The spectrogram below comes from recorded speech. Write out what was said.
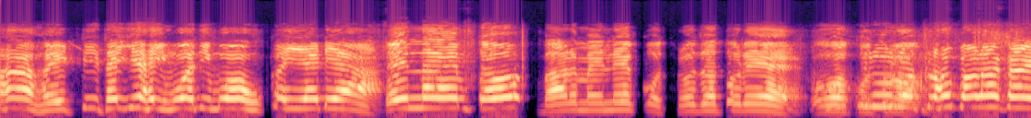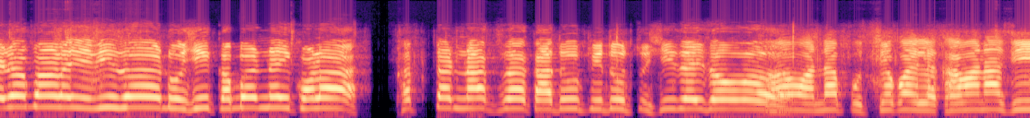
આ હૈટી થઈ ગઈ હિમો ધીમો હુકાઈ અડ્યા એ ના એમ તો બાર મહિને કોથરો જતો રે ઓ કૂતરો રોટલો બાળા કાઢ્યો બાળા એવી છે ડોશી ખબર નહીં ખોળા ખતરનાક છે કાધું પીધું ચૂસી જાય છે આના પૂછે કોઈ લખાવાના છે.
